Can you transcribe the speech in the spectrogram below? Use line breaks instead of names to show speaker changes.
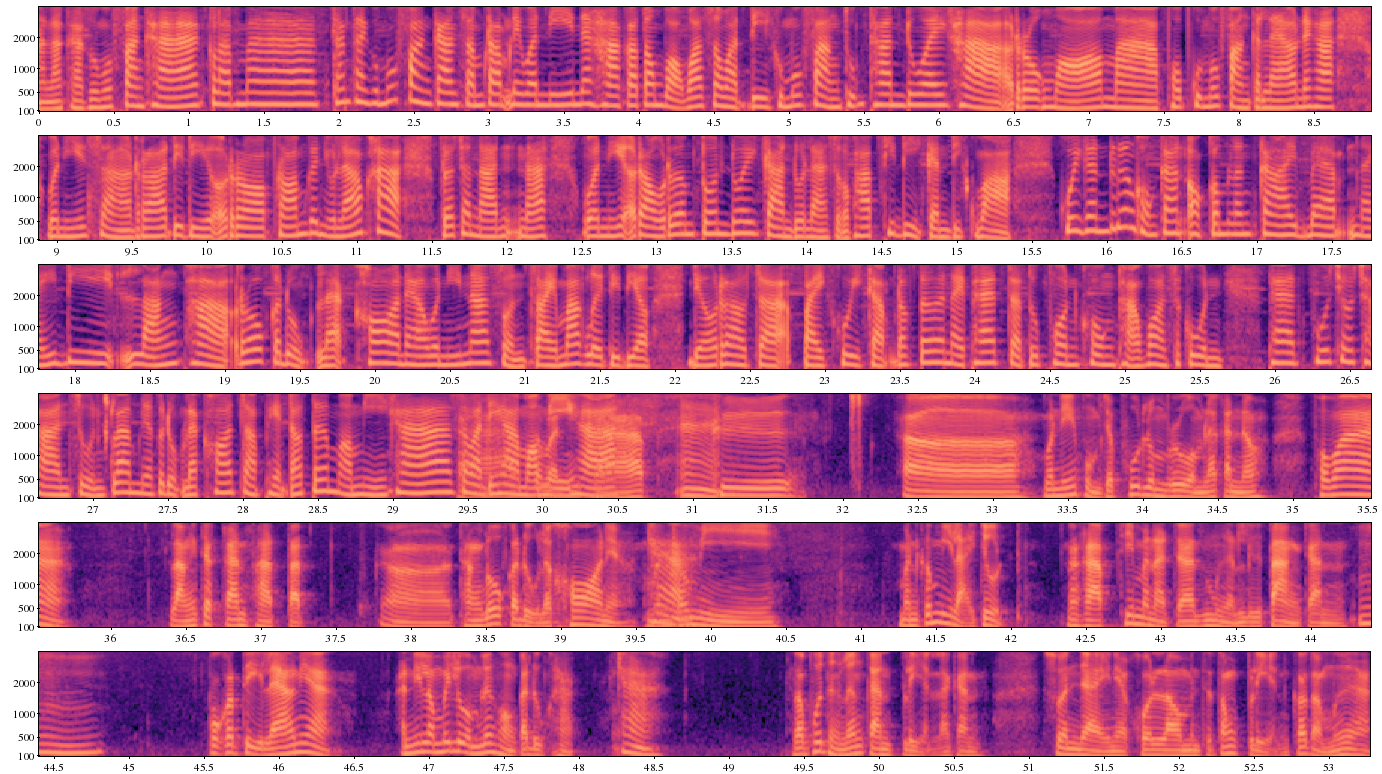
เอาละค่ะคุณผู้ฟังคะกลับมาทักทายคุณผู้ฟังกันสำหรับในวันนี้นะคะ ก็ต้องบอกว่าสวัสดีคุณผู้ฟังทุกท่านด้วยค่ะ โรงหมอมาพบคุณผู้ฟังกันแล้วนะคะ วันนี้สาระดีๆ รอพร้อมกันอยู่แล้วค่ะ เพราะฉะนั้นนะวันนี้เราเริ่มต้นด้วยการดูแลสุขภาพที่ดีกันดีกว่า คุยกันเรื่องของการออกกำลังกายแบบไหนดีหลังผ่าโรคกระดูกและข้อนะคะวันนี้น่าสนใจมากเลยทีเดียว เดี๋ยวเราจะไปคุยกับดรนายแพทย์จตุพลคงถาวรสกุล แพทย์ผู้เชี่ยวชาญศูนย์กล้ามเนื้อกระดูกและข้อจากเพจดรหมอหมีค่ะ สวัสดีค่ะหมอหมีค่ะ
สวัสดีรับ
อ่า
คือเออวันนี้ผมจะพูดรวมๆแล้วกันเนาะเพราะว่าหลังจากการผ่าตัดเอ่อทางโรคกระดูกและข้อเนี่ยมัน
ค่ะ
ก็มีมันก็มีหลายจุดนะครับ ที่มันอาจจะเหมือนหรือต่างกัน
อืม
ปกติแล้วเนี่ย อันนี้เราไม่รวมเรื่องของกระดูกหัก
ค่ะ
เราพูดถึงเรื่องการเปลี่ยนแล้วกัน ส่วนใหญ่เนี่ยคนเรามันจะต้องเปลี่ยนก็ต่อเมื่อ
